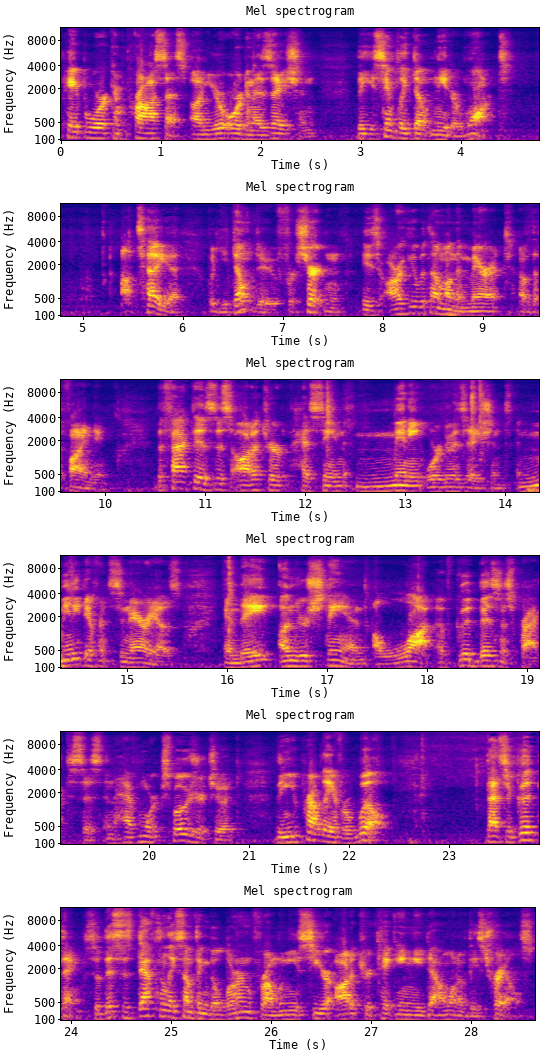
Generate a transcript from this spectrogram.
paperwork, and process on your organization that you simply don't need or want. I'll tell you, what you don't do for certain is argue with them on the merit of the finding. The fact is, this auditor has seen many organizations in many different scenarios, and they understand a lot of good business practices and have more exposure to it than you probably ever will. That's a good thing. So, this is definitely something to learn from when you see your auditor taking you down one of these trails.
